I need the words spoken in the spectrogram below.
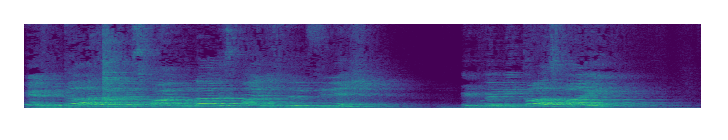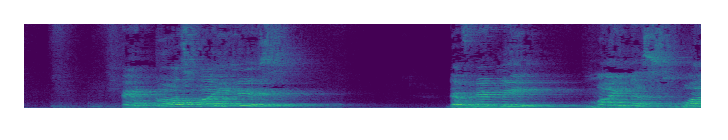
and because of this formula this minus will finish it will be cos pi and cos pi is definitely minus 1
